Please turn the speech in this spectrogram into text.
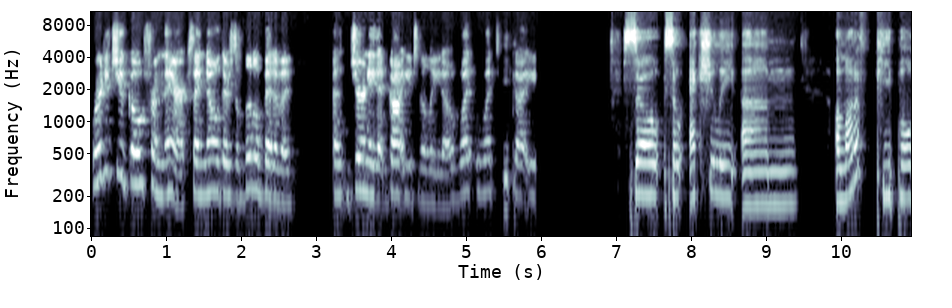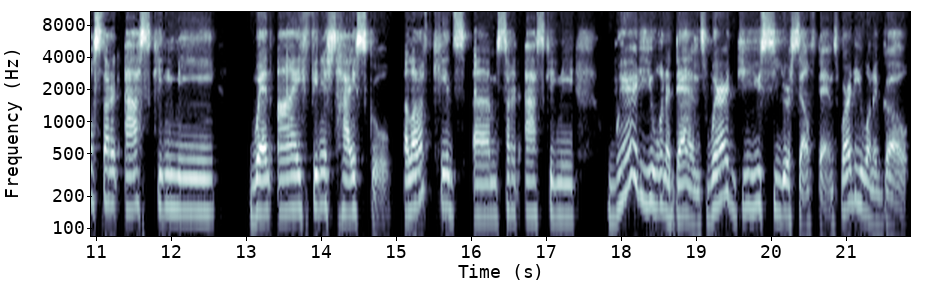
Where did you go from there? Because I know there's a little bit of a a journey that got you to the Lido? What what got you? So so actually, um, a lot of people started asking me when I finished high school. A lot of kids um, started asking me, "Where do you want to dance? Where do you see yourself dance? Where do you want to go?"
